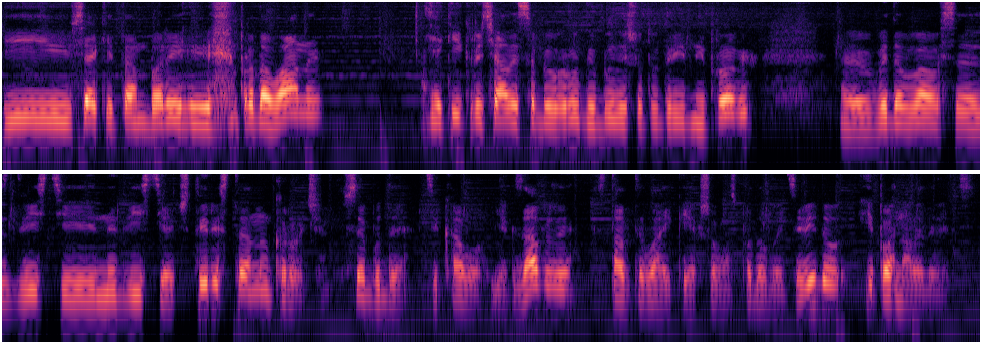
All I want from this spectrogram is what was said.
і всякі там бариги продавани, які кричали себе в груди, били, що тут рідний пробіг. Е, Видавався з 200, не 200, а 400. Ну, коротше, все буде цікаво, як завжди. Ставте лайки, якщо вам сподобається відео, і погнали дивитися.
